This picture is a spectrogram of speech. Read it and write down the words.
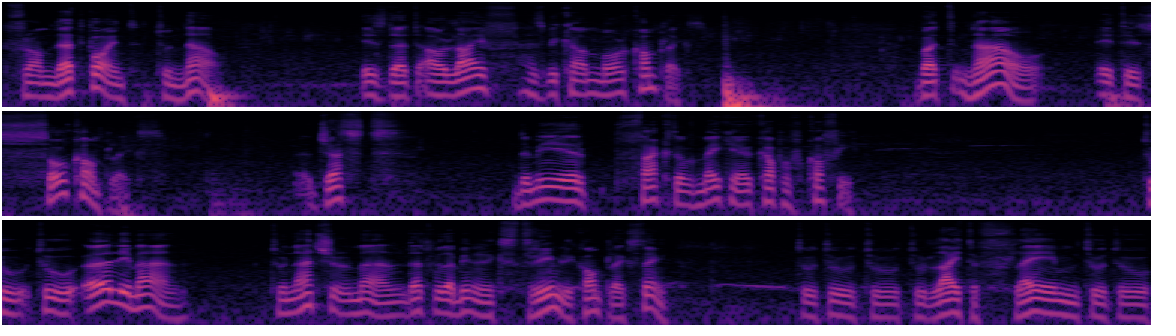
from that point to now is that our life has become more complex. But now it is so complex, just the mere fact of making a cup of coffee to, to early man, to natural man, that would have been an extremely complex thing. To, to, to, to light a flame, to, to,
